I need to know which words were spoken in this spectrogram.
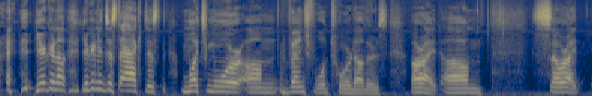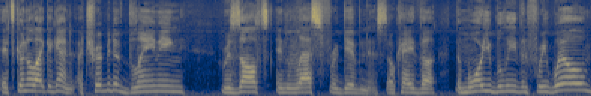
you're gonna you're gonna just act just much more um, vengeful toward others. All right. Um, so right, it's gonna like again attributive blaming results in less forgiveness. Okay, the the more you believe in free will,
